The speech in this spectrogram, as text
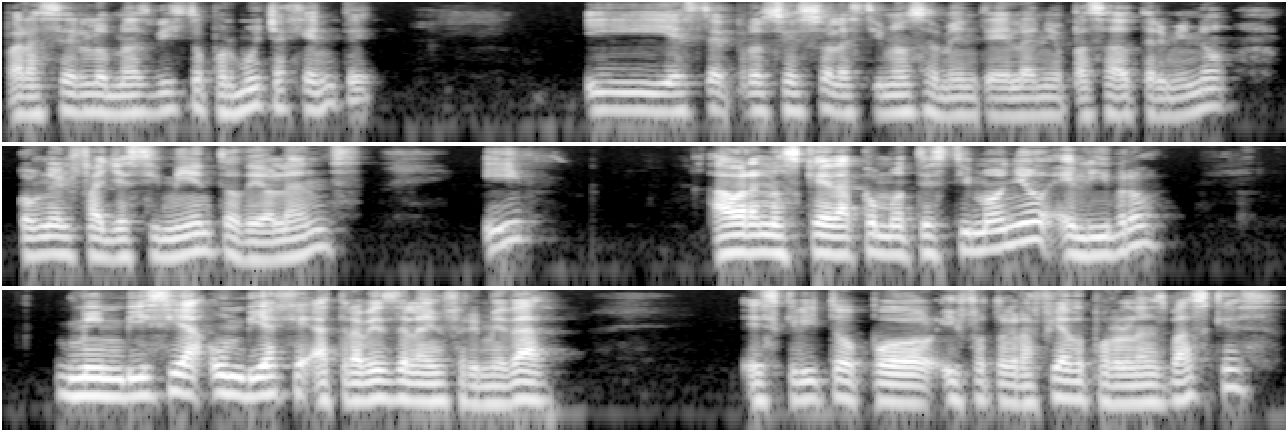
para hacerlo más visto por mucha gente. Y este proceso, lastimosamente, el año pasado terminó con el fallecimiento de Hollande. Y ahora nos queda como testimonio el libro Mimbicia, un viaje a través de la enfermedad, escrito por y fotografiado por Holanda Vázquez.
